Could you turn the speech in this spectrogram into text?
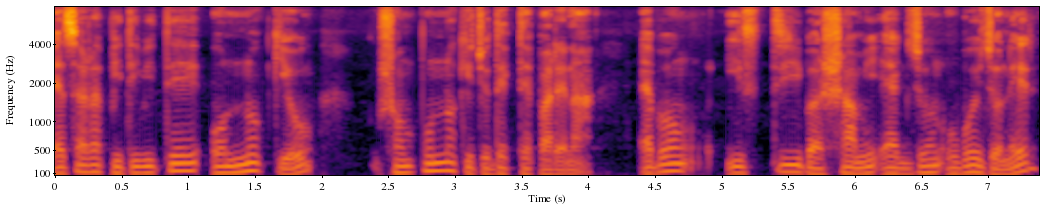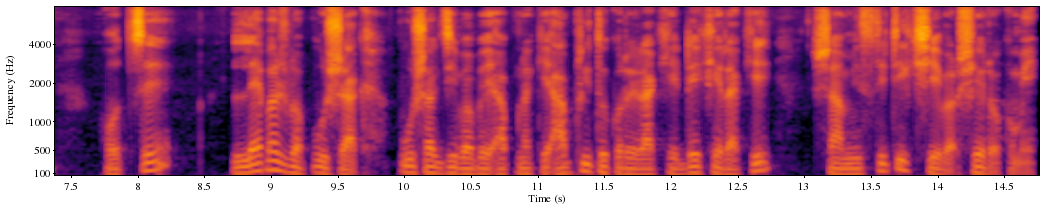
এছাড়া পৃথিবীতে অন্য কেউ সম্পূর্ণ কিছু দেখতে পারে না এবং স্ত্রী বা স্বামী একজন উভয়জনের হচ্ছে লেবাস বা পোশাক। পোশাক যেভাবে আপনাকে আবৃত করে রাখে ডেকে রাখে, স্বামী স্ত্রী ঠিক সেবার সেরকমই।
